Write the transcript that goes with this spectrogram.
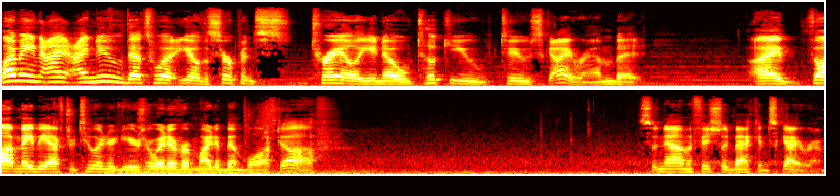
I mean, I, I knew that's what, you know, the Serpent's Trail, you know, took you to Skyrim, but I thought maybe after 200 years or whatever it might have been blocked off. So now I'm officially back in Skyrim.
